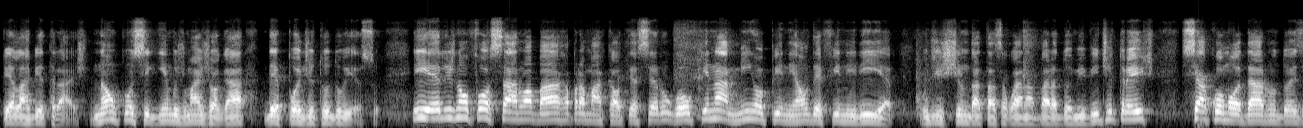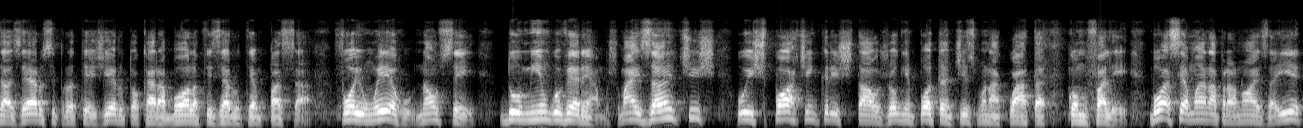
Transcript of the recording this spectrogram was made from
pela arbitragem. Não conseguimos mais jogar depois de tudo isso. E eles não forçaram a barra para marcar o terceiro gol, que, na minha opinião, definiria o destino da Taça Guanabara 2023. Se acomodaram no 2 a 0 se protegeram, tocaram a bola, fizeram o tempo passar. Foi um erro? Não sei sei. Domingo veremos. Mas antes, o esporte em cristal, jogo importantíssimo na quarta, como falei. Boa semana para nós aí,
